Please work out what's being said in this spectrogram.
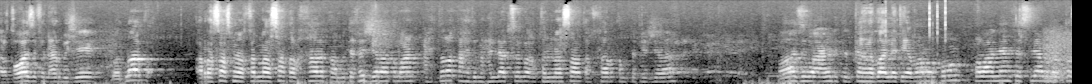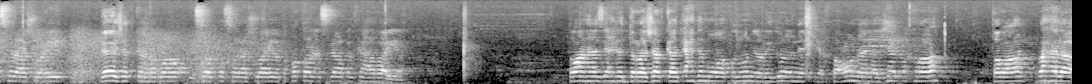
القواذف الأربجة وإطلاق الرصاص من القناصات الخارقة المتفجرة. طبعا احتراق أحد المحلات بسبب القناصات الخارقة المتفجرة. وهذا هو أعمدة الكهرباء التي أمامكم. طبعا لم تسلم من القصف العشوائي. لا يوجد كهرباء بسبب القصف العشوائي وتقطع الأسلاك الكهربائية. طبعا هذه إحدى الدراجات كانت أحد المواطنون يريدون أن يقطعون إلى الجهة الأخرى طبعا رحل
